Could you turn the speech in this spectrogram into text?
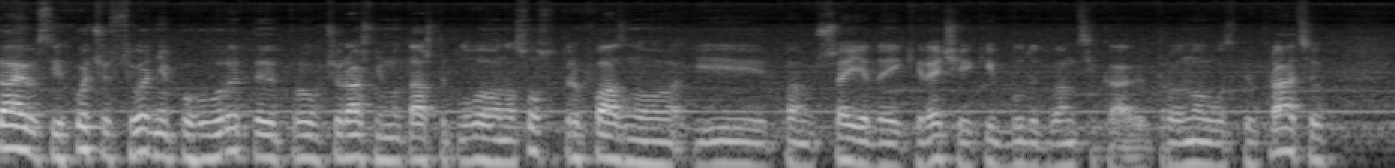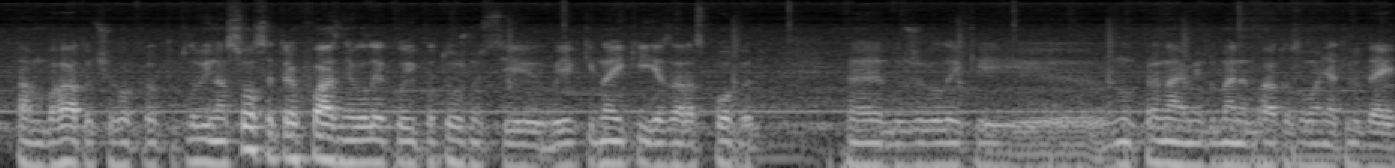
Вітаю всіх. Хочу сьогодні поговорити про вчорашній монтаж теплового насосу трьохфазного і там ще є деякі речі, які будуть вам цікаві. Про нову співпрацю. Там багато чого про теплові насоси трьохфазні великої потужності, на які є зараз попит е, дуже великий. Е, Ну, принаймні до мене багато дзвонять людей.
